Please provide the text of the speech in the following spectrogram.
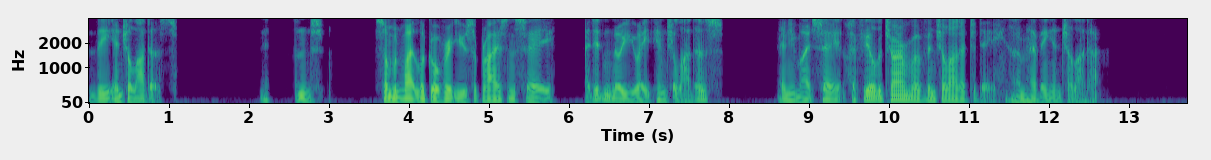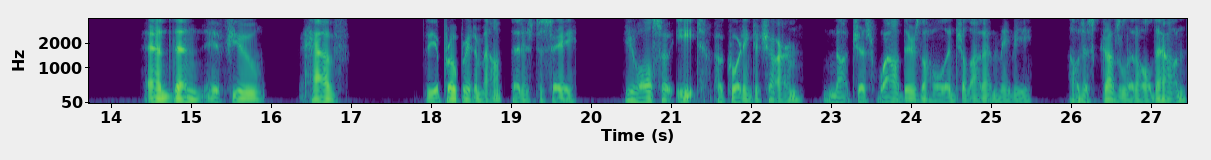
the enchiladas. And someone might look over at you surprised and say, I didn't know you ate enchiladas. And you might say, I feel the charm of enchilada today. I'm having enchilada. And then if you have the appropriate amount. That is to say, you also eat according to charm, not just, wow, there's the whole enchilada, maybe I'll just guzzle it all down.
